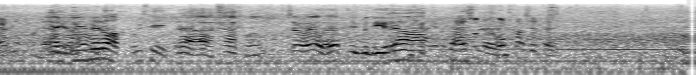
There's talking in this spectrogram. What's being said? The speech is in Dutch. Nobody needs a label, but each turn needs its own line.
30 van voor
Hey, goedemiddag, hoe is die?
Ja, graag man. Zo wel hè, op die manier.
Ja, inderdaad.
Hij is op de grond gaan zitten.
